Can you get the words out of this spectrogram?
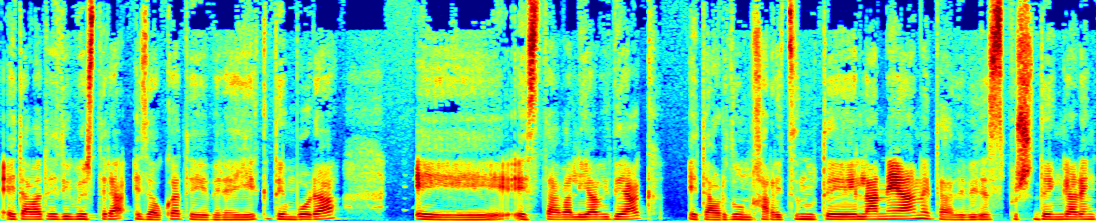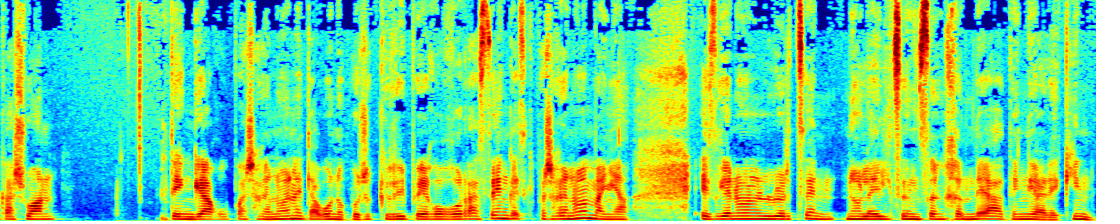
eta batetik bestera ez daukate beraiek denbora, e, ez da baliabideak, eta orduan jarraitzen dute lanean, eta adibidez pues, dengaren kasuan dengea pasa genuen, eta bueno, pues, gripe gogorra zen, gaizki pasa genuen, baina ez genuen ulertzen nola hiltzen zen jendea dengearekin.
